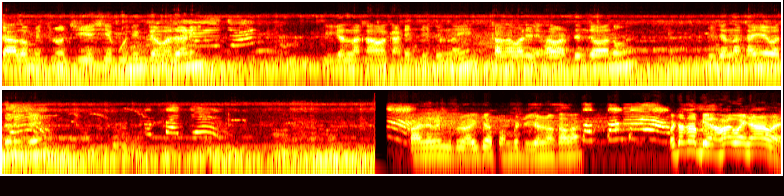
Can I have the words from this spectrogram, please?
ચાલો મિત્રો જઈએ બુની ત્યાં વદાણી ડીઝલ ના ખાવા કાઢીને ડીઝલ નહીં કાલ વાળી વહેલા વાળદેન જવાનું હોય ડીઝલ ના ખાઈએ વદાણી જઈને ફાઇનલી મિત્રો આવી જાવ પંપે ડીઝલ ના ખાવા બટા તો બે હોય ના આવે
